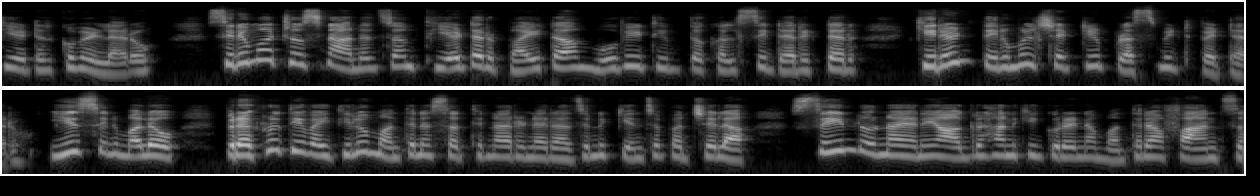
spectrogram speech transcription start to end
థియేటర్కు వెళ్ళారు. సినిమా చూసిన అనంతరం థియేటర్ బయట మూవీ టీం తో కలిసి director Kiran Tirumal Shetty press meet పెట్టారు. ఈ సినిమాలో ప్రకృతి వైద్యులు మంతెన సత్యనారాయణ రాజును కించపరిచేలా సీన్లున్నాయని ఆగ్రహానికి గురైన మంతెన ఫ్యాన్స్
